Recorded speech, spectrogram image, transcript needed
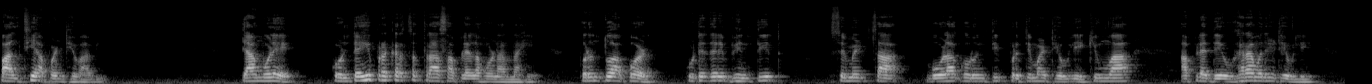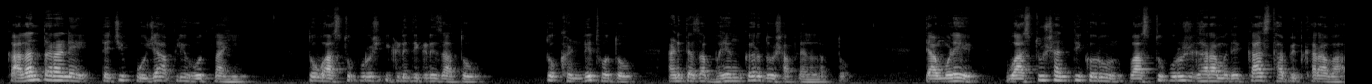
पालथी आपण ठेवावी. त्यामुळे कोणत्याही प्रकारचा त्रास आपल्याला होणार नाही. परंतु आपण कुठेतरी भिंतीत सिमेंटचा बोळा करून ती प्रतिमा ठेवली किंवा आपल्या देवघरामध्ये ठेवली कालांतराने त्याची पूजा आपली होत नाही. तो वास्तुपुरुष इकडे तिकडे जातो. तो खंडित होतो आणि त्याचा भयंकर दोष आपल्याला लागतो. त्यामुळे वास्तुशांती करून वास्तुपुरुष घरामध्ये का स्थापित करावा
